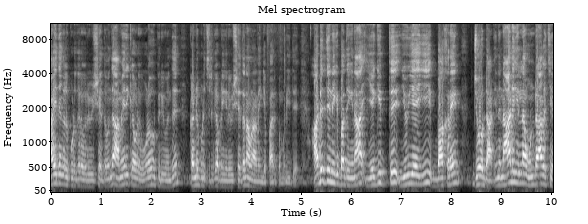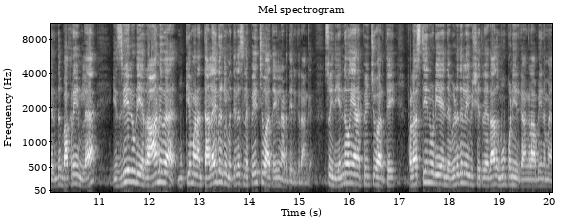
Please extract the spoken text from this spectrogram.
ஆயுதங்கள் கொடுக்குற ஒரு விஷயத்தை வந்து அமெரிக்காவுடைய உளவு பிரிவு வந்து கண்டுபிடிச்சிருக்கு அப்படிங்கிற விஷயத்தை நம்மளால இங்கே பார்க்க முடியுது. அடுத்து இன்னைக்கு பார்த்தீங்கன்னா எகிப்து யுஏஇ பஹ்ரைன் ஜோர்டான். இந்த நாடுகள்லாம் ஒன்றாக சேர்ந்து பஹ்ரைனில் இஸ்ரேலுடைய ராணுவ முக்கியமான தலைவர்கள் மத்தியில் சில பேச்சுவார்த்தைகள் நடத்தியிருக்கிறாங்க. ஸோ இது என்ன வகையான பேச்சுவார்த்தை? பலஸ்தீனுடைய இந்த விடுதலை விஷயத்தில் ஏதாவது மூவ் பண்ணியிருக்காங்களா அப்படின்னு நம்ம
